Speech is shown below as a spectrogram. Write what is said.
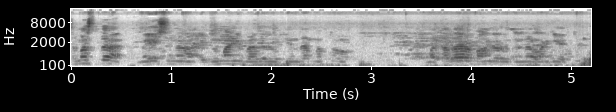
ಸಮಸ್ತ ಮಹೇಶನ ಅಭಿಮಾನಿ ಬಳಗದಿಂದ ಮತ್ತು ಮತದಾರ ಬಾಂಧವರಿಂದ ಅವರಿಗೆ ತುಂಬ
